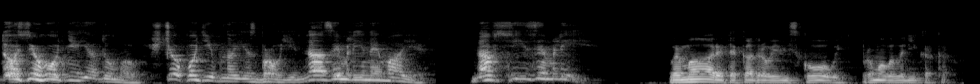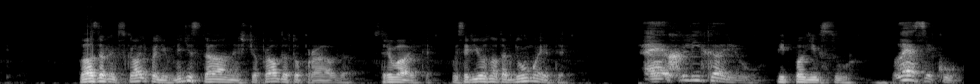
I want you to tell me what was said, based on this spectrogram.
До сьогодні я думав, що подібної зброї на землі немає. На всій землі. Ви марите, кадровий військовий, промовила лікарка. Лазерних скальпелів не дістане, що правда, то правда. Стривайте, ви серйозно так думаєте? Ех, лікарю, відповів Сур. Лесику,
